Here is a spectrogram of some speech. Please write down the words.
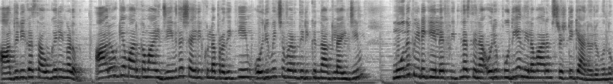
ആധുനിക സൗകര്യങ്ങളും ആരോഗ്യമാർഗമായ ജീവിതശൈലിക്കുള്ള പ്രതിജ്ഞയും ഒരുമിച്ച് വേർതിരിക്കുന്ന ഗ്ലൈഡ് ജിം മൂന്ന് പീടികയിലെ ഫിറ്റ്നസിന് ഒരു പുതിയ നിലവാരം സൃഷ്ടിക്കാൻ ഒരുങ്ങുന്നു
